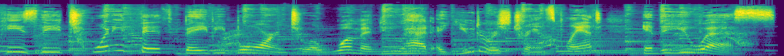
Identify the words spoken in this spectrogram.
He's the 25th baby born to a woman who had a uterus transplant in the U.S.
